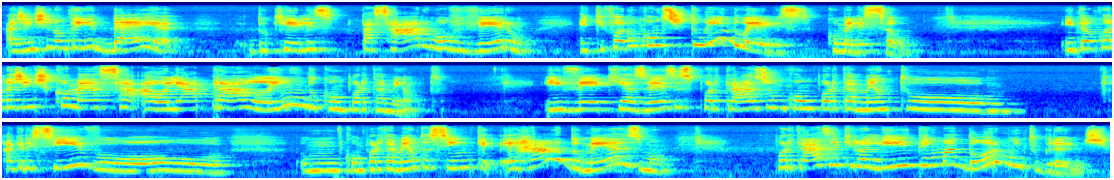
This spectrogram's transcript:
A gente não tem ideia do que eles passaram ou viveram e que foram constituindo eles como eles são. Então, quando a gente começa a olhar para além do comportamento, e ver que às vezes por trás de um comportamento agressivo ou um comportamento assim errado mesmo, por trás daquilo ali tem uma dor muito grande.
